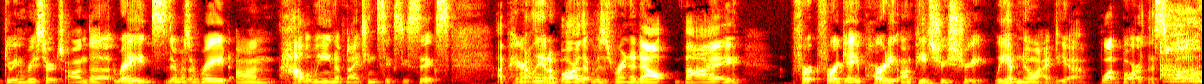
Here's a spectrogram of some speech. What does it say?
doing research on the raids. There was a raid on Halloween of 1966, apparently in a bar that was rented out by for for a gay party on Peachtree Street. We have no idea what bar this Oh, was. Oh,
